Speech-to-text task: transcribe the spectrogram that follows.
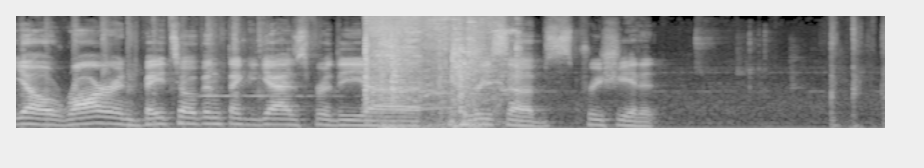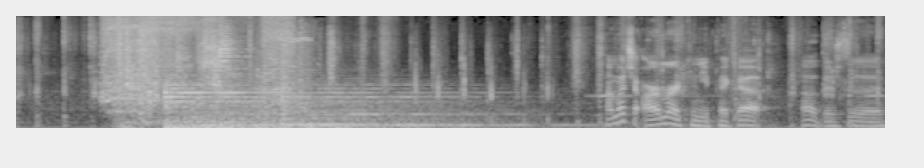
Yo, Rar and Beethoven, thank you guys for the uh, three subs. Appreciate it. How much armor can you pick up? Oh, there's a...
